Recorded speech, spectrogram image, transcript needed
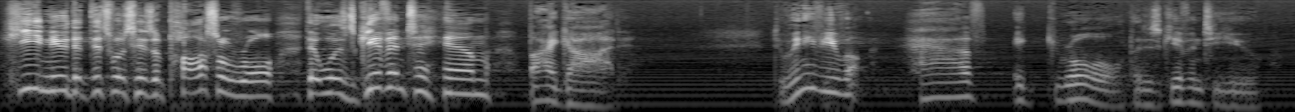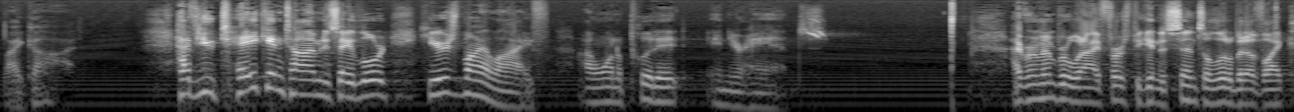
He knew that this was his apostle role that was given to him by God. Do any of you have a role that is given to you by God? Have you taken time to say, Lord, here's my life. I want to put it in your hands? I remember when I first began to sense a little bit of like,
